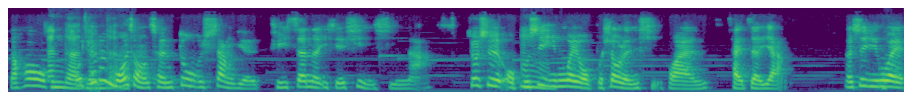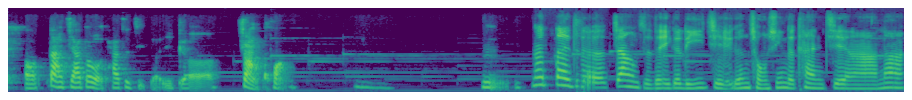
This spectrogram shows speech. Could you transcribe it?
然后我觉得某种程度上也提升了一些信心啊，就是我不是因为我不受人喜欢才这样，而是因为哦大家都有他自己的一个状况，嗯。嗯，那带着这样子的一个理解跟重新的看见啊，那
